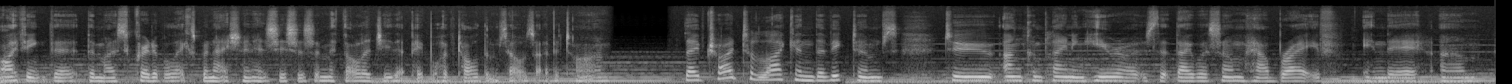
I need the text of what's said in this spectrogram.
I think the, the most credible explanation is this is a mythology that people have told themselves over time. They've tried to liken the victims to uncomplaining heroes, that they were somehow brave in their um,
